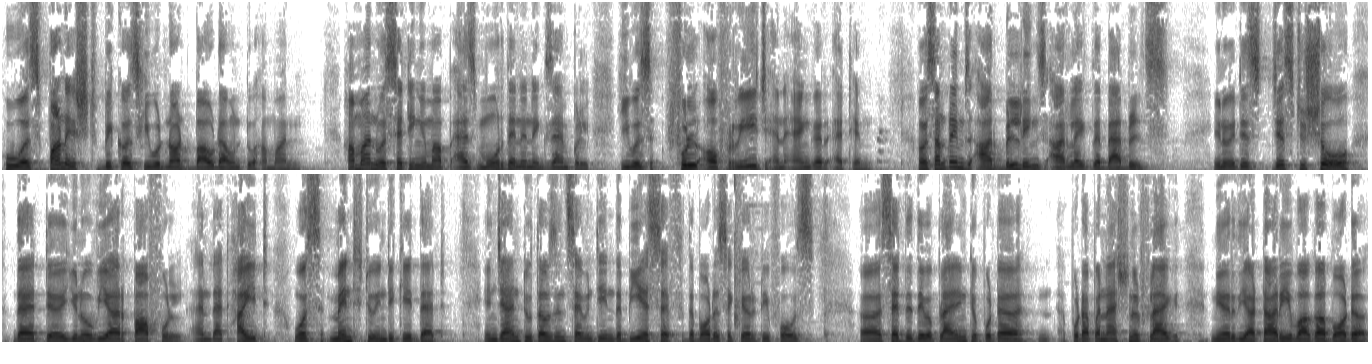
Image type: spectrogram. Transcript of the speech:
who was punished because he would not bow down to Haman. Haman was setting him up as more than an example. He was full of rage and anger at him. Now, sometimes our buildings are like the Babels. You know, it is just to show that, uh, you know, we are powerful, and that height was meant to indicate that. In Jan 2017, the BSF, the Border Security Force, uh, said that they were planning to put, a, put up a national flag near the Attari Wagah border,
